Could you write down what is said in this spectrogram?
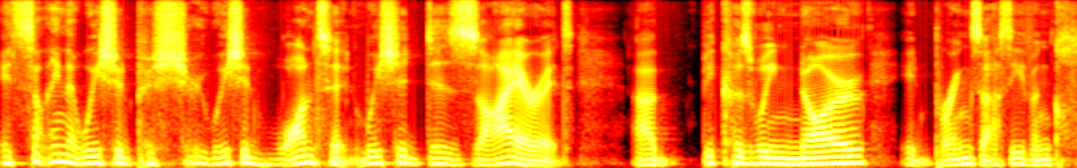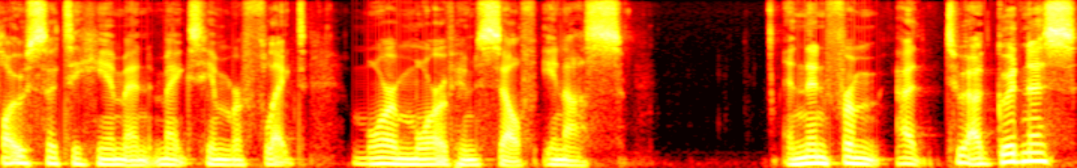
it's something that we should pursue. We should want it. We should desire it uh, because we know it brings us even closer to Him and makes Him reflect more and more of Himself in us. And then from uh, to our goodness,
